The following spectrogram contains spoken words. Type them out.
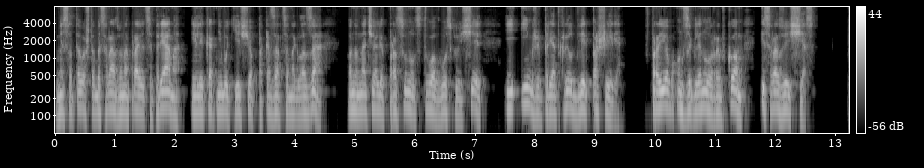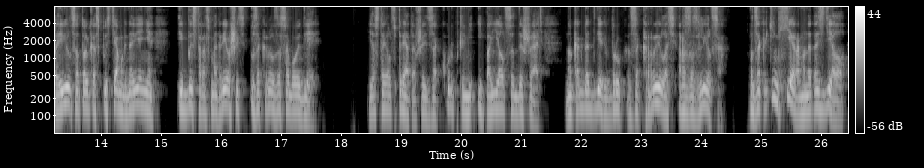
Вместо того, чтобы сразу направиться прямо или как-нибудь еще показаться на глаза – он вначале просунул ствол в узкую щель и им же приоткрыл дверь пошире. В проем он заглянул рывком и сразу исчез. Появился только спустя мгновение и, быстро осмотревшись, закрыл за собой дверь. Я стоял спрятавшись за куртками и боялся дышать, но когда дверь вдруг закрылась, разозлился. Вот за каким хером он это сделал?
